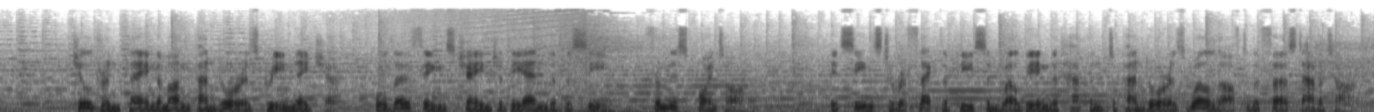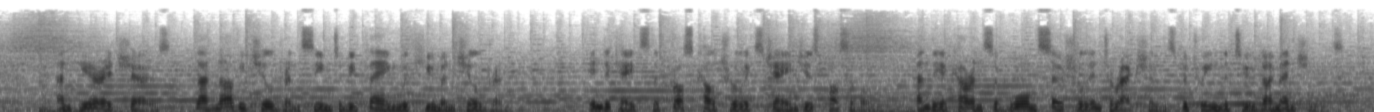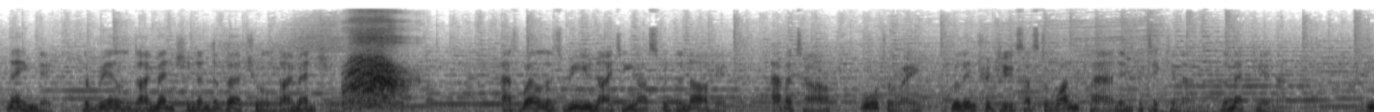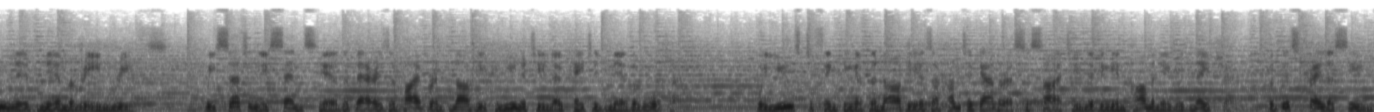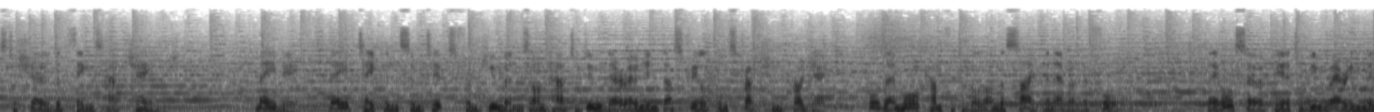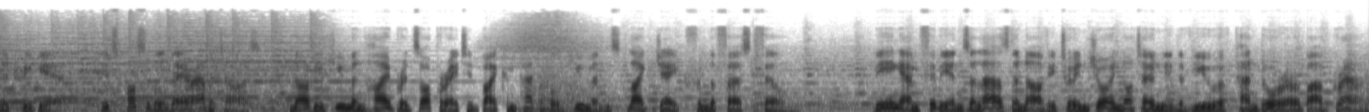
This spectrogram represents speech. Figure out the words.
children playing among Pandora's green nature. Although things change at the end of the scene, from this point on. It seems to reflect the peace and well-being that happened to Pandora's world after the first Avatar. And here it shows, that Na'vi children seem to be playing with human children. Indicates that cross-cultural exchange is possible, and the occurrence of warm social interactions between the two dimensions. Namely, the real dimension and the virtual dimension. As well as reuniting us with the Na'vi. Avatar, Waterway, will introduce us to one clan in particular, the Metkayina, who live near marine reefs. We certainly sense here that there is a vibrant Na'vi community located near the water. We're used to thinking of the Na'vi as a hunter-gatherer society living in harmony with nature, but this trailer seems to show that things have changed. Maybe, they've taken some tips from humans on how to do their own industrial construction project, or they're more comfortable on the site than ever before. They also appear to be wearing military gear. It's possible they are avatars, Na'vi human hybrids operated by compatible humans, like Jake from the first film. Being amphibians allows the Na'vi to enjoy not only the view of Pandora above ground,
